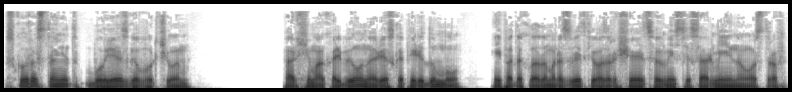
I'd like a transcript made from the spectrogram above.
скоро станет более сговорчивым. Архимаг Альбиона резко передумал и по докладам разведки возвращается вместе с армией на остров.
